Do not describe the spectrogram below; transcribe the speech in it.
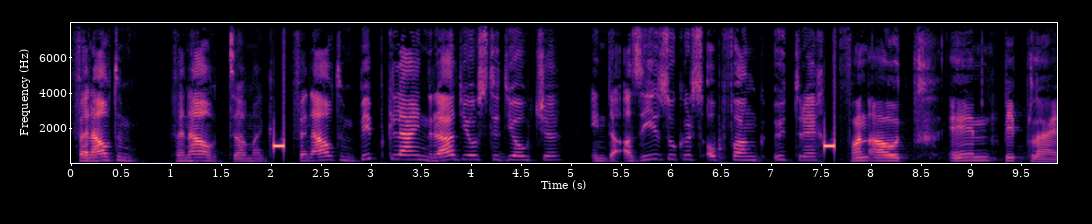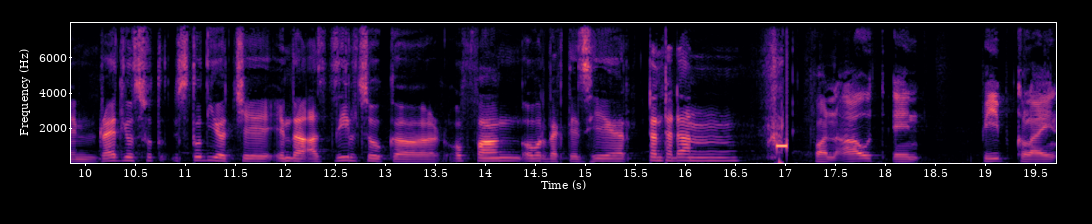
Vanuit een... Vanuit, oh my god. Vanuit een piepklein radiostudiootje in de asielzoekersopvang Utrecht. Vanuit een piepklein radiostudiootje in de asielzoekeropvang Overweg is hier. Tantadan. Vanuit een piepklein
